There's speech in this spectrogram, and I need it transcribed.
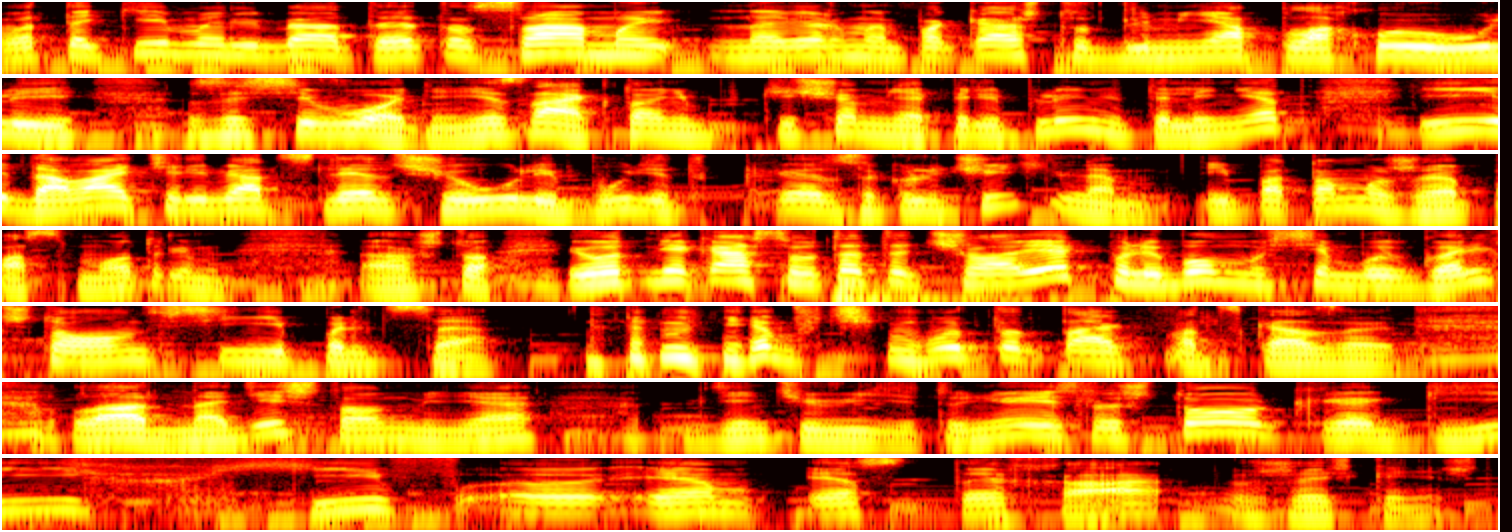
вот такие мы, ребята, это самый, наверное, пока что для меня плохой улей за сегодня. Не знаю, кто-нибудь еще меня переплюнет или нет. И давайте, ребят, следующий улей будет заключительным. И потом уже посмотрим, э, что. И вот мне кажется, вот этот человек по-любому всем будет говорить, что он в синей пыльце. Мне почему-то так подсказывает. Ладно, надеюсь, что он меня где-нибудь увидит. У него, если что, гих, хив, э, МСТХ. Жесть, конечно.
